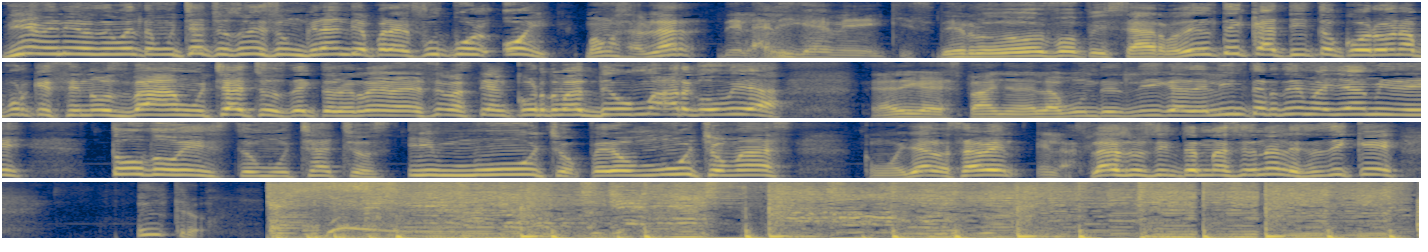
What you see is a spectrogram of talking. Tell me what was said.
Bienvenidos de vuelta muchachos, hoy es un gran día para el fútbol. Hoy vamos a hablar de la Liga MX, de Rodolfo Pizarro, del Tecatito Corona, porque se nos va muchachos, de Héctor Herrera, de Sebastián Córdoba, de Omar Gobea, de la Liga de España, de la Bundesliga, del Inter de Miami, de todo esto muchachos y mucho, pero mucho más, como ya lo saben, en las flashes internacionales. Así que, intro.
